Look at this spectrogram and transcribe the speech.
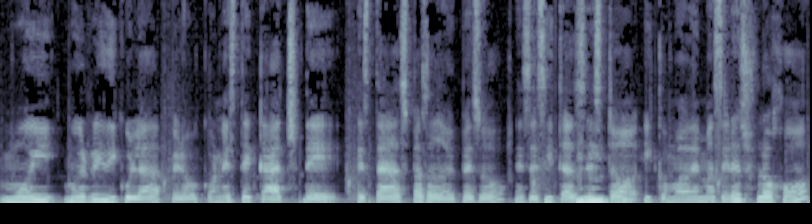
muy, muy ridícula, pero con este catch de estás pasado de peso, necesitas esto y como además eres flojo,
